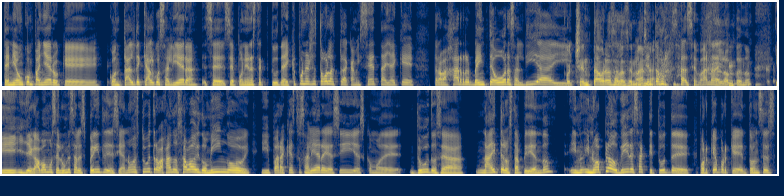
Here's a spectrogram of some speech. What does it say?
tenía un compañero que con tal de que algo saliera, se, se ponía en esta actitud de hay que ponerse toda la, camiseta y hay que trabajar 20 horas al día y... 80 horas a la semana. 80 horas a la semana de locos, ¿no? y, llegábamos el lunes al sprint y decía, no, estuve trabajando sábado y domingo y, para que esto saliera y así, es como de, dude, o sea, nadie te lo está pidiendo. Y no, y no, aplaudir esa actitud de, ¿por qué? Porque entonces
